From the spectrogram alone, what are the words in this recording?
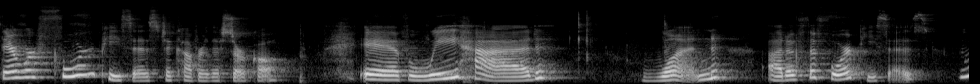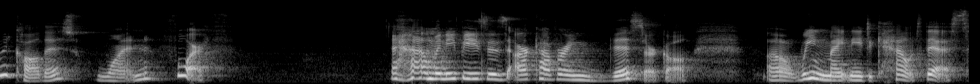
there were four pieces to cover the circle. If we had one out of the four pieces, we would call this one fourth. How many pieces are covering this circle? Oh, we might need to count this.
